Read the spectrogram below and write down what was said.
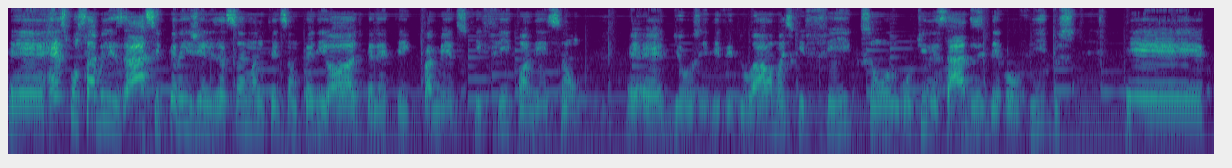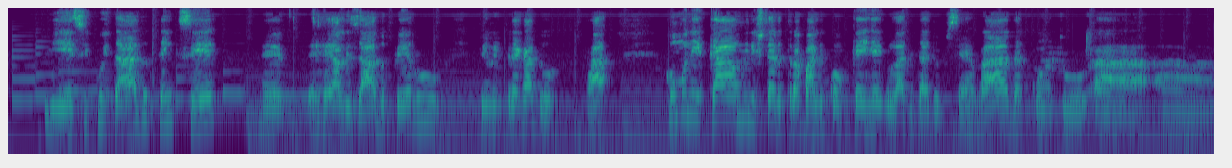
É, responsabilizar-se pela higienização e manutenção periódica, né? Tem equipamentos que ficam ali, são é, é de uso individual, mas que ficam, são utilizados e devolvidos. É, e esse cuidado tem que ser é, realizado pelo, pelo empregador, tá? Comunicar ao Ministério do Trabalho qualquer irregularidade observada quanto à,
